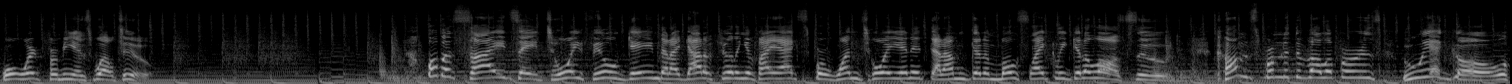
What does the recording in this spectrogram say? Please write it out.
will work for me as well, too. Well, besides a toy filled game that I got a feeling if I ask for one toy in it that I'm gonna most likely get a lawsuit, comes from the developers Lego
